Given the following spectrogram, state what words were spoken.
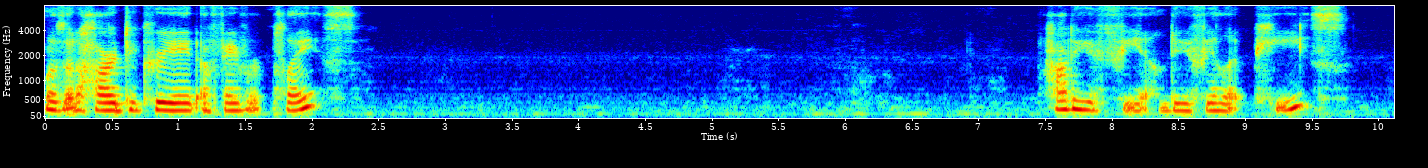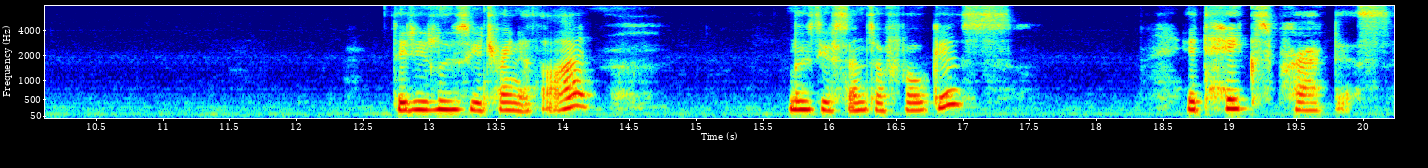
Was it hard to create a favorite place? How do you feel? Do you feel at peace? Did you lose your train of thought? Lose your sense of focus? It takes practice.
